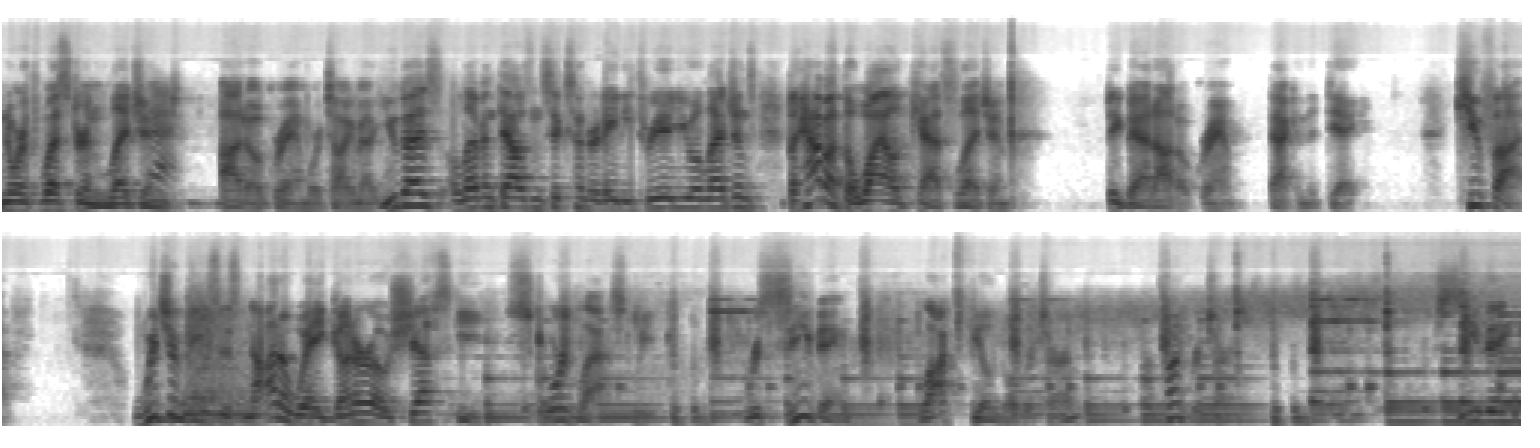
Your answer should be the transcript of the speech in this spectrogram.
Northwestern legend Otto Graham we're talking about. You guys, 11,683 of you are legends. But how about the Wildcats legend? Big bad Otto Graham back in the day. Q5. Which of these is not a way Gunnar Olszewski scored last week? Receiving, blocked field goal return, or punt return? Receiving,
